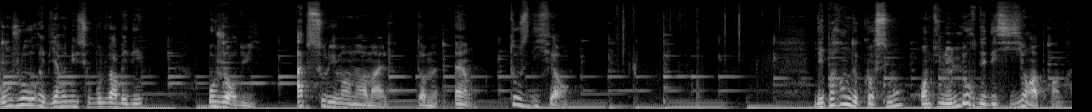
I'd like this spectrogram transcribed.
Bonjour et bienvenue sur Boulevard BD. Aujourd'hui, absolument normal, tome 1, tous différents. Les parents de Cosmo ont une lourde décision à prendre.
